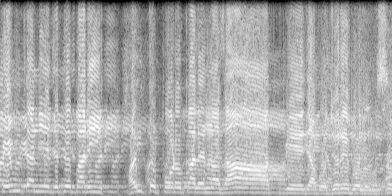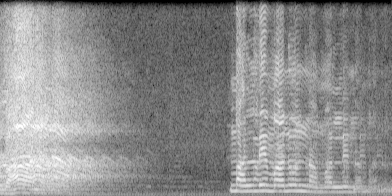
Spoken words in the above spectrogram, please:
প্রেমটা নিয়ে যেতে পারি। হয়তো পরকালে নাজাত পেয়ে যাব। জোরে বলুন সুভান মানলে মানুন, না মানলে না মানুন।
